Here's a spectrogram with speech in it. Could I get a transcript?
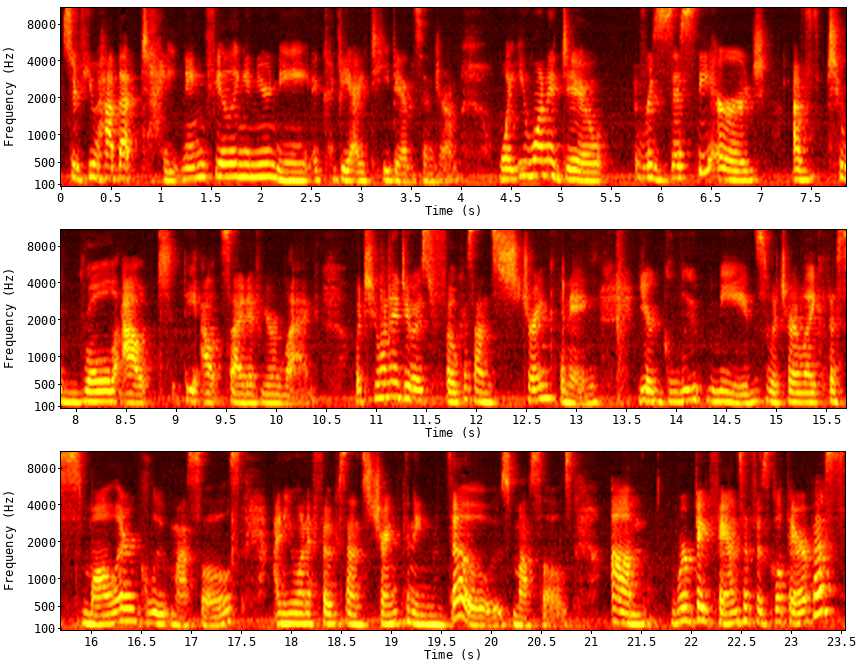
So, if you have that tightening feeling in your knee, it could be IT band syndrome. What you want to do, resist the urge of to roll out the outside of your leg. What you want to do is focus on strengthening your glute medius, which are like the smaller glute muscles, and you want to focus on strengthening those muscles. Um, we're big fans of physical therapists.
